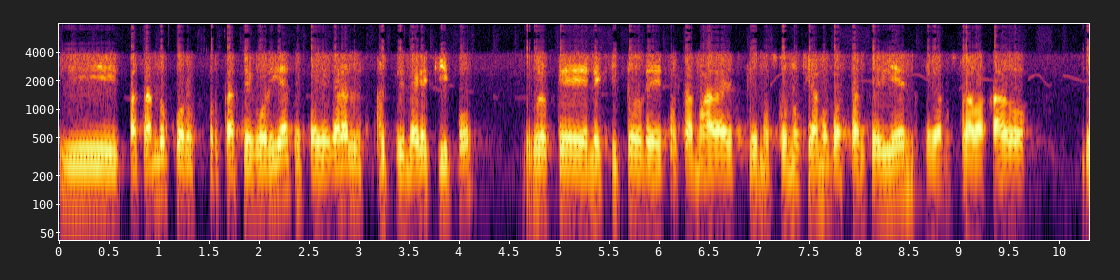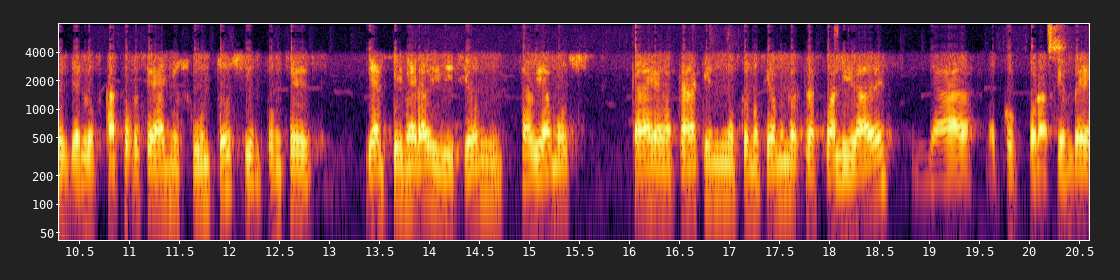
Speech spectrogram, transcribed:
y pasando por, por categorías hasta llegar al, primer equipo. Yo creo que el éxito de esa camada es que nos conocíamos bastante bien, que habíamos trabajado desde los 14 años juntos y entonces ya en primera división sabíamos, cada, cada quien nos conocíamos nuestras cualidades, ya la corporación de,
